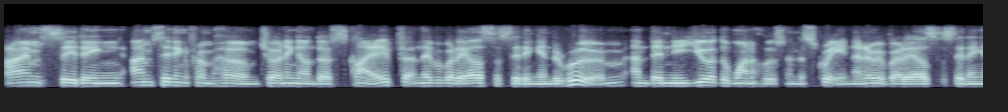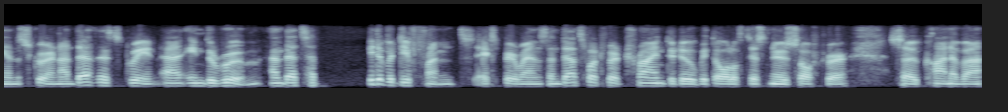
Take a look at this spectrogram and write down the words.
I'm sitting I'm sitting from home, joining on the Skype, and everybody else is sitting in the room, and then you're the one who's on the screen, and everybody else is sitting in the screen, and that's the screen uh, in the room, and that's a bit of a different experience, and that's what we're trying to do with all of this new software. So kind of a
